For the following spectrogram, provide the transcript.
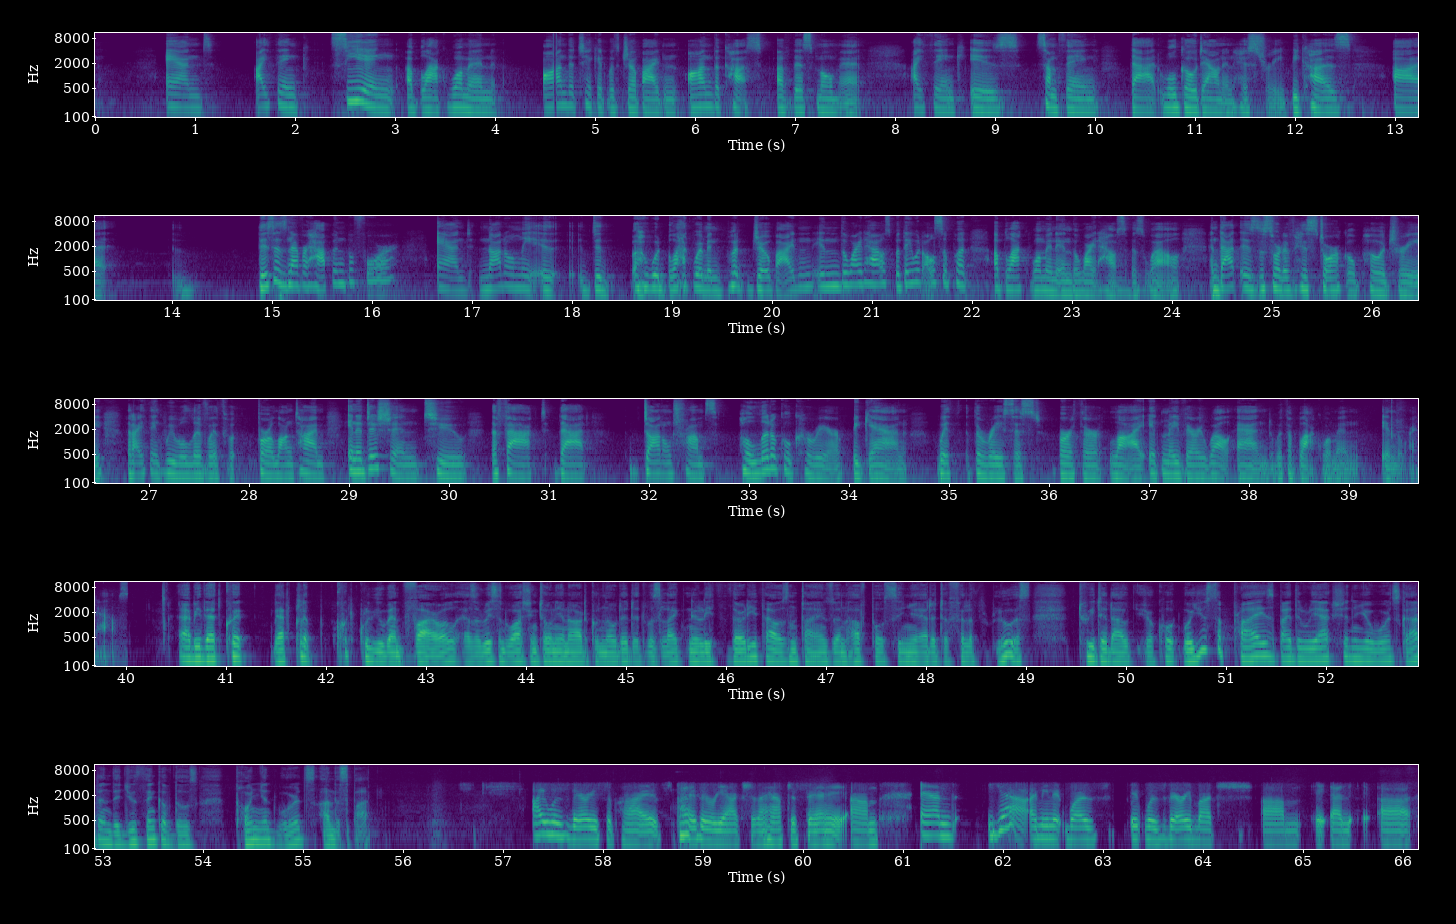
And I think seeing a black woman on the ticket with Joe Biden on the cusp of this moment, I think is something that will go down in history because uh, this has never happened before. And not only did, would black women put Joe Biden in the White House, but they would also put a black woman in the White House as well. And that is the sort of historical poetry that I think we will live with for a long time, in addition to the fact that Donald Trump's political career began with the racist birther lie. It may very well end with a black woman in the White House. Abby, that quick that clip quickly went viral. As a recent Washingtonian article noted, it was liked nearly 30,000 times when HuffPost senior editor Philip Lewis tweeted out your quote. Were you surprised by the reaction your words got, and did you think of those poignant words on the spot? I was very surprised by the reaction, I have to say. Um, and yeah, I mean, it was it was very much um, an uh,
